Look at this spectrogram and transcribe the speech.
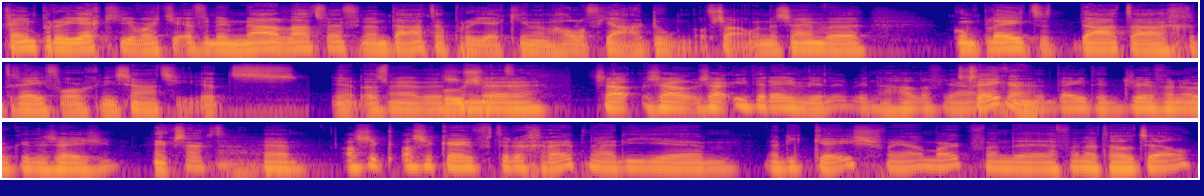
geen projectje wat je even denkt... nou, laten we even een dataprojectje in een half jaar doen of zo. En dan zijn we compleet data-gedreven organisatie. Dat is, ja, dat is Ja, dat is bullshit. een, eh, zou, zou, zou iedereen willen binnen een half jaar. Zeker. Data-driven organization. Exact. Eh, als, ik, als ik even teruggrijp naar die, eh, naar die case van jou, Mark, van, de, van het hotel.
